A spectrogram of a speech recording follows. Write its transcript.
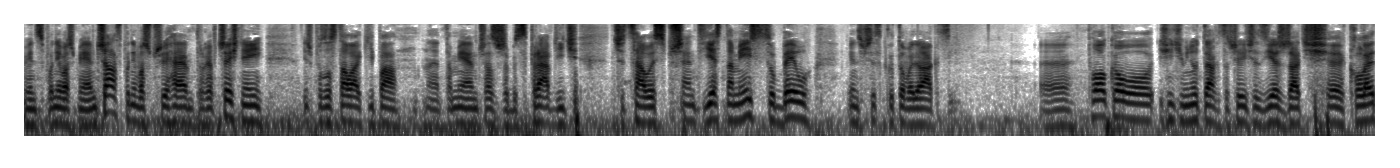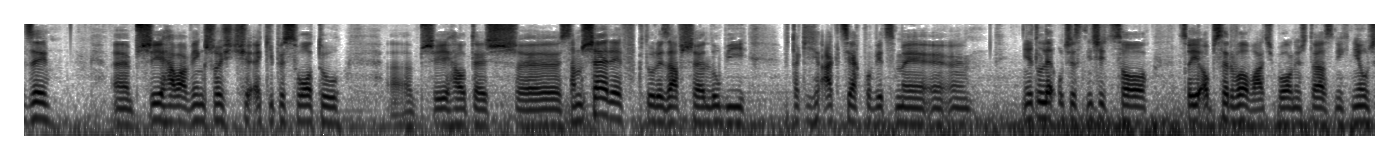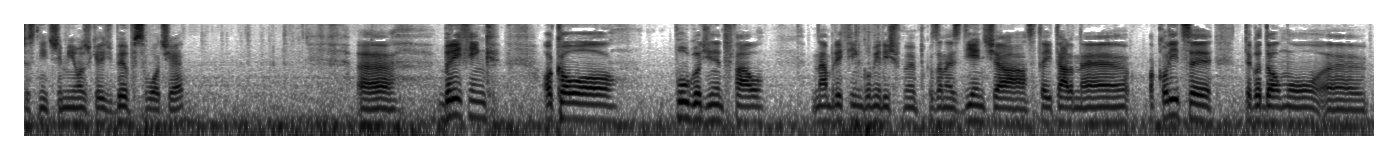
więc ponieważ miałem czas, ponieważ przyjechałem trochę wcześniej niż pozostała ekipa, to miałem czas, żeby sprawdzić, czy cały sprzęt jest na miejscu, był, więc wszystko gotowe do akcji. E, po około 10 minutach zaczęli się zjeżdżać e, koledzy. E, przyjechała większość ekipy SWOT-u. Przyjechał też sam szeryf, który zawsze lubi w takich akcjach, powiedzmy, nie tyle uczestniczyć, co, co je obserwować, bo on już teraz w nich nie uczestniczy, mimo że kiedyś był w SWOT-cie. Briefing około pół godziny trwał. Na briefingu mieliśmy pokazane zdjęcia satelitarne okolicy tego domu, e,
